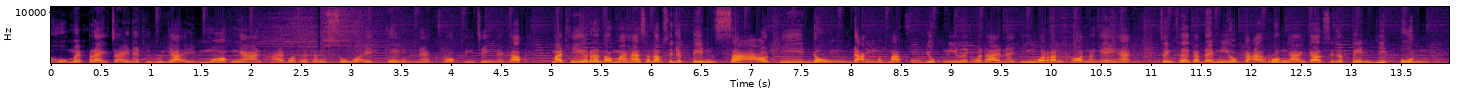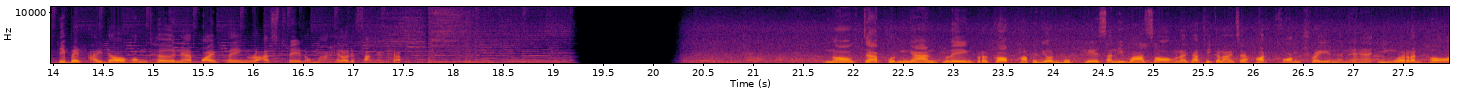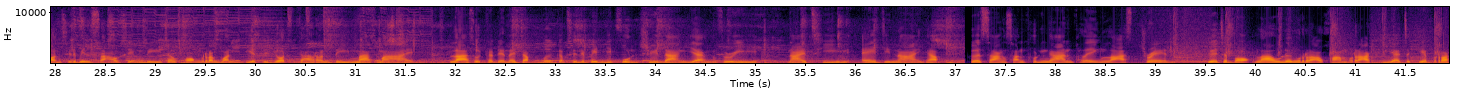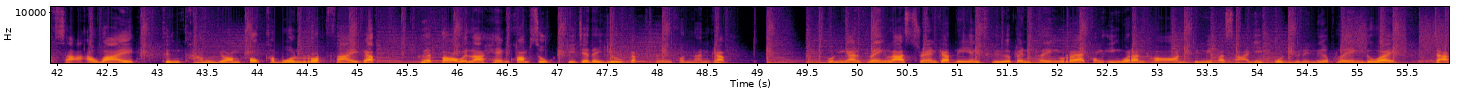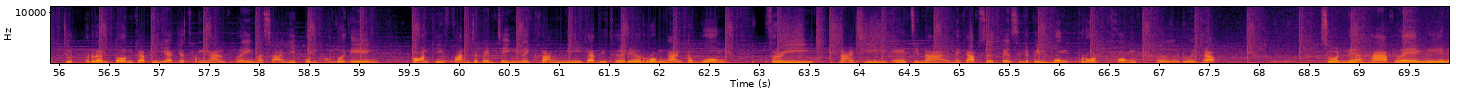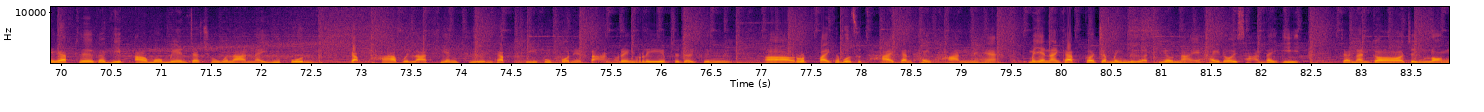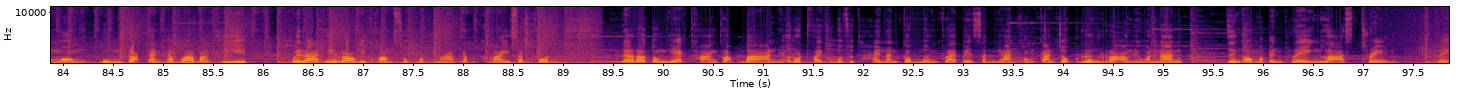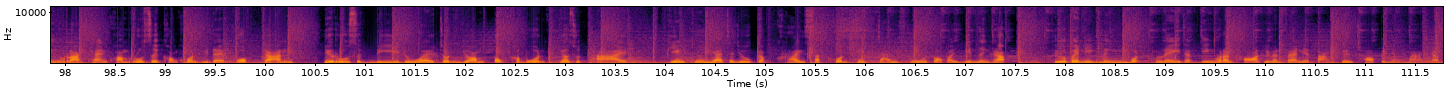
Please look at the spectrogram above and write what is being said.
โอ้โห ไม่แปลกใจนะที่ผู้ใหญ่มอบงานให้เพราะเธอทั้งสวยเก่งนะครบจริง ๆ นะครับ มาที่เรื่องต่อมาฮะสำหรับศิลปินสาวที่โด่งดังมากๆ ของยุคนี้เลยก็ว่าได้นะ อิงวรันทรนั่นเองฮะ ซึ่งเธอครับได้มีโอกาสร่วมงานกับศิลปินญี่ปุ่น ที่เป็นไอดอลของเธอนะปล่อยเพลง Last Train ออกมาให้เราได้ฟังกันครับ นอกจากผลงานเพลงประกอบภาพยนตร์บุพเพสันนิวาส2แล้วครับ ที่กำลังจะฮอตคองเทรนนะฮะอิงวรันทรศิลปินสาวเสียงดีเจ้าของรางวัลเกียรติยศการันตีมากมาย ล่าสุดครับยังได้จับมือกับศิลปินญี่ปุ่นชื่อดังอย่าง 3 1989 ครับ เพื่อสร้างสรรค์ผลงานเพลง Last Train เพื่อจะบอกเล่าเรื่องราวความรักที่อยากจะเก็บรักษาเอาไว้ ถึงขั้นยอมตกขบวนรถไฟครับ เพื่อต่อเวลาแห่งความสุขที่จะได้อยู่กับเธอคนนั้นครับ ผลงานเพลง Last Train ครับนี่ยังถือเป็นเพลงแรกของอิงวรันทรที่มีภาษาญี่ปุ่นอยู่ในเนื้อเพลงด้วย จากจุดเริ่มต้นครับที่อยากจะทำงานเพลงภาษาญี่ปุ่นของตัวเอง ก่อนที่ฝันจะเป็นจริงในครั้งนี้ครับที่เธอได้ร่วมงานกับวง 3 1989 นะครับซึ่งเป็นศิลปินวงโปรดของเธอด้วยครับ ส่วนเนื้อหาเพลงนี้นะครับเธอก็หยิบเอาโมเมนต์จากช่วงเวลาในญี่ปุ่น กับภาพเวลาเที่ยงคืนครับที่ผู้คนเนี่ยต่างเร่งรีบ จะเดินขึ้นรถไฟขบวนสุดท้ายกันให้ทันนะฮะไม่อย่างนั้นครับก็จะไม่เหลือเที่ยวไหนให้โดยสารได้อีก จากนั้นก็จึงลองมองมุมกลับกันครับว่าบางที เวลาที่เรามีความสุขมากๆกับใครสักคน แล้วเราต้องแยกทางกลับบ้านเนี่ยรถไฟขบวนสุดท้ายนั้นก็เหมือนกลายเป็นสัญญาณของการจบเรื่องราวในวันนั้น จึงออกมาเป็นเพลง Last Train เพลงรักแทนความรู้สึกของคนที่ได้พบกัน ที่รู้สึกดีด้วยจนยอมตกขบวนเที่ยวสุดท้าย เพียงเพื่ออยากจะอยู่กับใครสักคนให้ใจฟูต่อไปอีกนิดนึงครับ ถือว่าเป็นอีกหนึ่งบทเพลงจากอิงค์วรันทรที่แฟนๆเนี่ยต่างชื่นชอบเป็นอย่างมากครับ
